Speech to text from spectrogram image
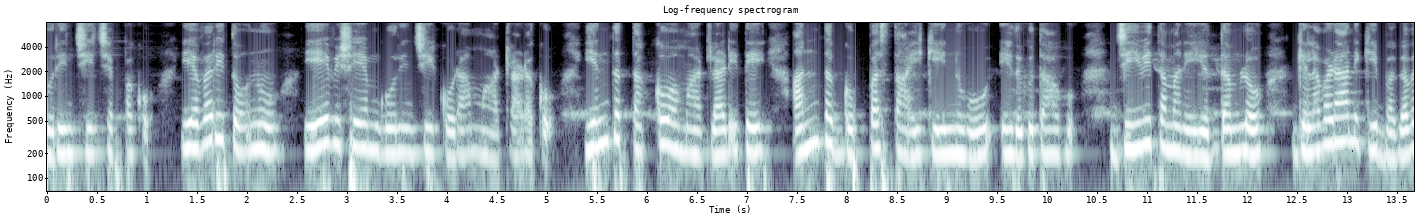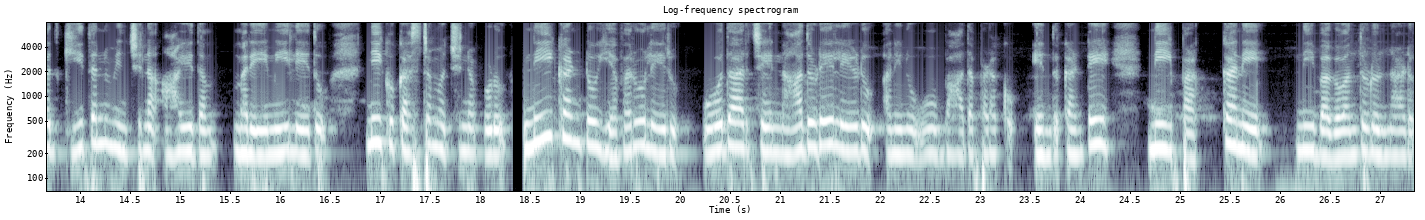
గురించి చెప్పకు. ఎవరితోనూ ఏ విషయం గురించి కూడా మాట్లాడకు. ఎంత తక్కువ మాట్లాడితే అంత గొప్ప స్థాయికి నువ్వు ఎదుగుతావు. జీవితం అనే యుద్ధంలో గెలవడానికి భగవద్గీతను మించిన ఆయుధం మరేమీ లేదు. నీకు కష్టం వచ్చినప్పుడు నీకంటూ ఎవరూ లేరు. ఓదార్చే నాదుడే లేడు అని నువ్వు బాధపడకు. ఎందుకంటే నీ పక్కనే నీ భగవంతుడున్నాడు.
